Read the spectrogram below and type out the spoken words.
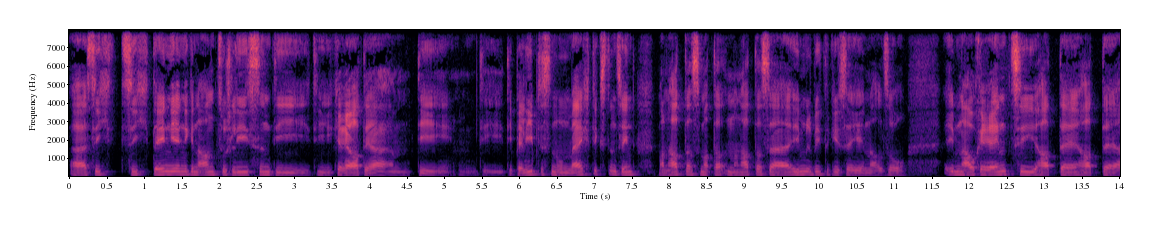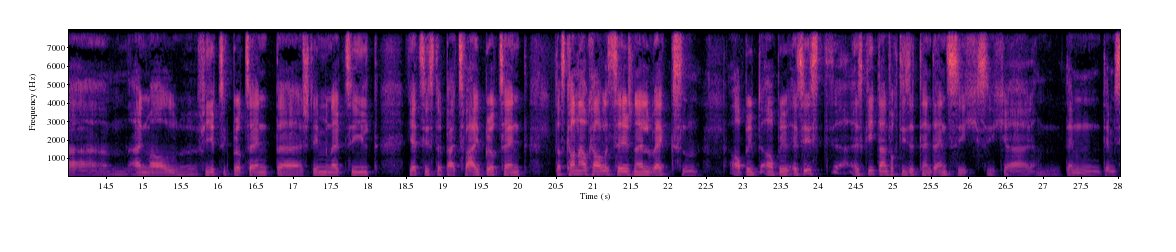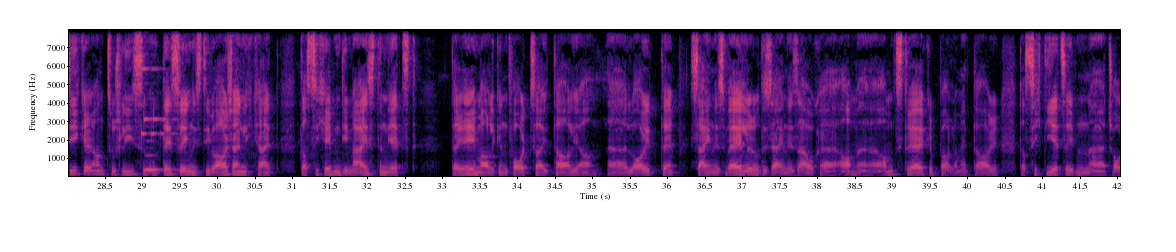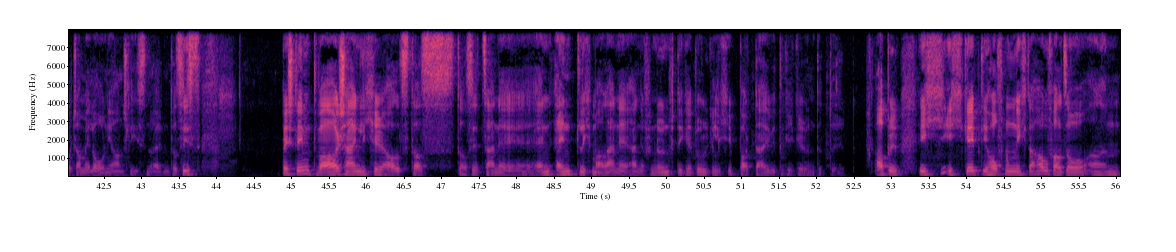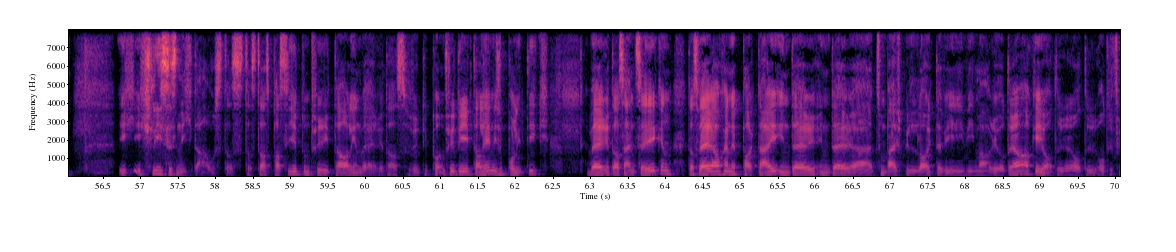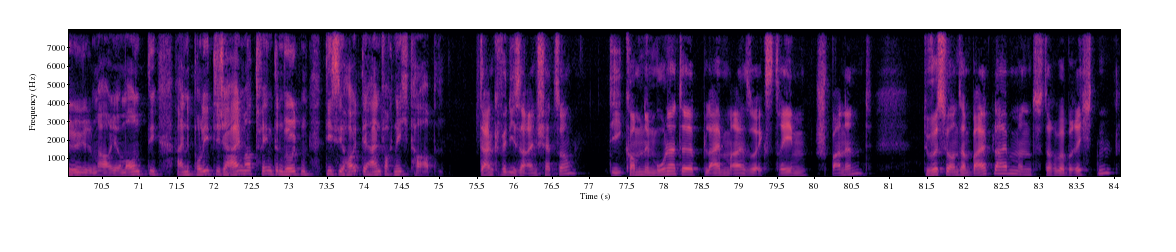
äh, sich, sich denjenigen anzuschließen, die, die gerade äh, die, die, die beliebtesten und mächtigsten sind. Man hat das, man, hat das äh, immer wieder gesehen, also Eben auch Renzi hatte, hatte äh, einmal 40 Prozent äh, Stimmen erzielt, jetzt ist er bei 2 Prozent. Das kann auch alles sehr schnell wechseln. Aber, aber es, ist, es gibt einfach diese Tendenz, sich, sich äh, dem, dem Sieger anzuschließen. Und deswegen ist die Wahrscheinlichkeit, dass sich eben die meisten jetzt der ehemaligen Forza Italia äh, Leute, seien es Wähler oder seien es auch äh, Am, äh, Amtsträger, Parlamentarier, dass sich die jetzt eben äh, Giorgia Meloni anschließen werden. Das ist bestimmt wahrscheinlicher, als dass, dass jetzt eine, en, endlich mal eine, eine vernünftige bürgerliche Partei wieder gegründet wird. Aber ich, ich gebe die Hoffnung nicht auf, also ähm, ich, ich schließe es nicht aus, dass, dass das passiert und für Italien wäre das, für die, für die italienische Politik wäre das ein Segen. Das wäre auch eine Partei, in der, in der äh, zum Beispiel Leute wie, wie Mario Draghi oder, oder, oder früher Mario Monti eine politische Heimat finden würden, die sie heute einfach nicht haben. Danke für diese Einschätzung. Die kommenden Monate bleiben also extrem spannend. Du wirst für uns am Ball bleiben und darüber berichten.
